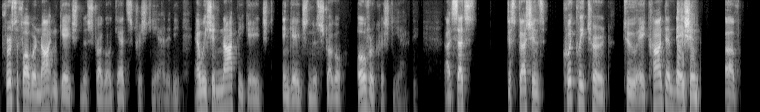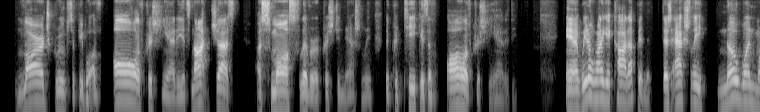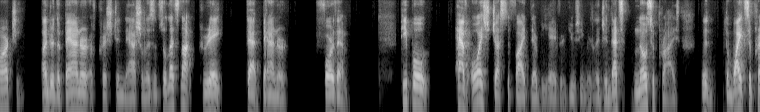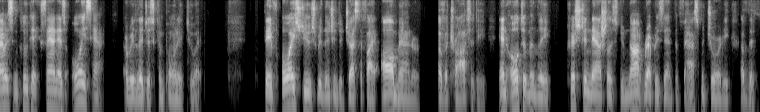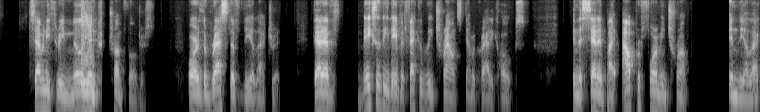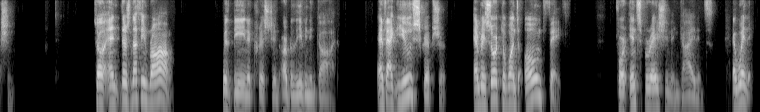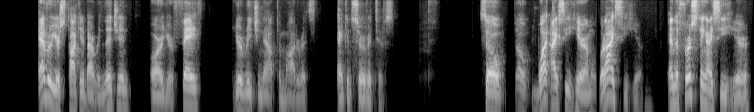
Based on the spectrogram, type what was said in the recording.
First of all, we're not engaged in the struggle against Christianity, and we should not be engaged, engaged in the struggle over Christianity. Uh, such discussions quickly turn to a condemnation of large groups of people, of all of Christianity. It's not just a small sliver of Christian nationalism. The critique is of all of Christianity. And we don't want to get caught up in it. There's actually no one marching under the banner of Christian nationalism. So let's not create that banner for them. People have always justified their behavior using religion. That's no surprise. The, the white supremacists and Ku Klux Klan has always had a religious component to it. They've always used religion to justify all manner of atrocity. And ultimately, Christian nationalists do not represent the vast majority of the 73 million Trump voters or the rest of the electorate that have basically they've effectively trounced democratic hopes in the senate by outperforming trump in the election. So and there's nothing wrong with being a christian or believing in god. In fact use scripture and resort to one's own faith for inspiration and guidance and whenever you're talking about religion or your faith you're reaching out to moderates and conservatives. So, so what I see here, what I see here, and the first thing I see here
